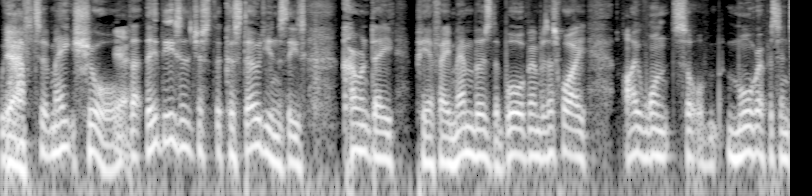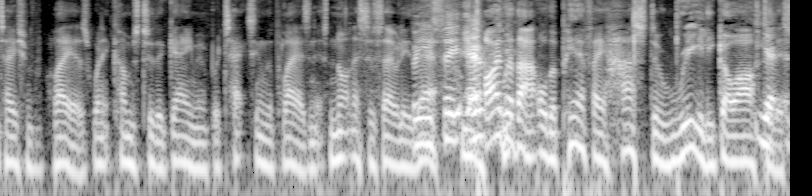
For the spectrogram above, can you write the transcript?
we Yes. have to make sure Yeah. that they, these are just the custodians, these current day PFA members, the board members. That's why I want sort of more representation for players when it comes to the game and protecting the players. And it's not necessarily But you there. see, Yeah, either that or the PFA has to really go after Yeah, this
